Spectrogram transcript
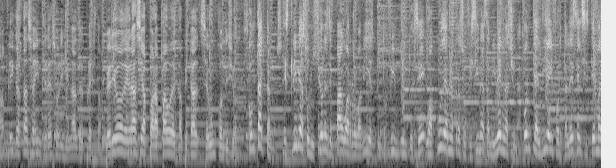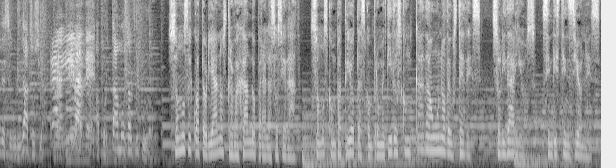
Aplica tasa de interés original del préstamo. Periodo de gracia para pago de capital según condiciones. Contáctanos. Escribe a solucionesdepago.bies.fin.es o acude a nuestras oficinas a nivel nacional. Ponte al día y fortalece el sistema de seguridad social. ¡Reactívate! Aportamos al Somos ecuatorianos trabajando para la sociedad. Somos compatriotas comprometidos con cada uno de ustedes, solidarios, sin distinciones.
